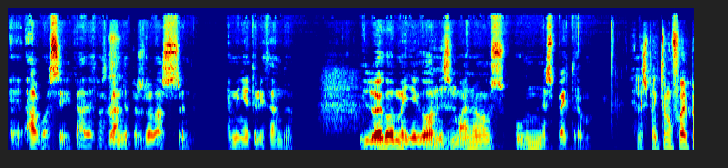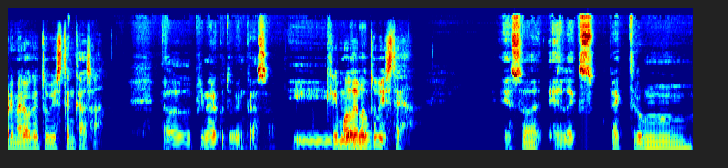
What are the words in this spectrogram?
Eh, algo así, cada vez más grande, pues lo vas miniaturizando. Y luego me llegó a mis manos un Spectrum. ¿El Spectrum fue el primero que tuviste en casa? el primero que tuve en casa. Y ¿Qué modelo tuviste? Eso, el Spectrum.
